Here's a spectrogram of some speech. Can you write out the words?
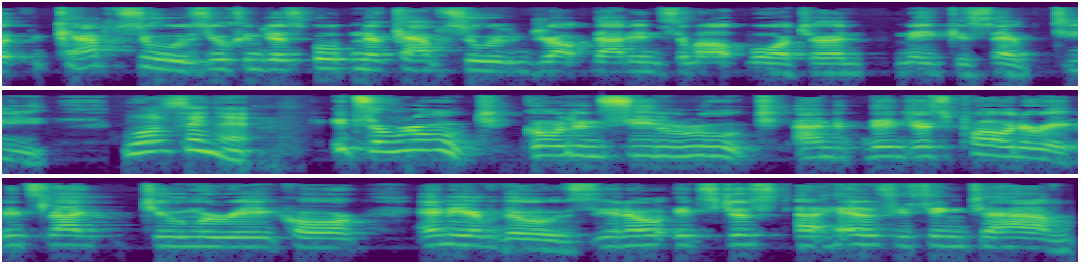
But the capsules, you can just open a capsule and drop that in some hot water and make yourself tea. What's in it? It's a root, golden seal root, and they just powder it. It's like turmeric or any of those. You know, it's just a healthy thing to have.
